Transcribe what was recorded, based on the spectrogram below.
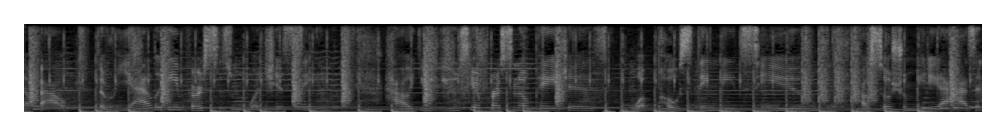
about the reality versus what you see, how you use your personal pages, what posting means to you, how social media has an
